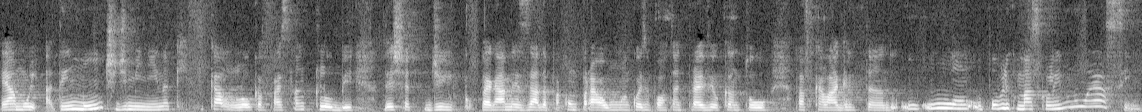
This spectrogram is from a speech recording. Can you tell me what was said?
É a mulher, tem um monte de menina que fica louca, faz fã clube, deixa de pegar a mesada para comprar alguma coisa importante para ir ver o cantor, para ficar lá gritando. O, o, o, público masculino não é assim.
